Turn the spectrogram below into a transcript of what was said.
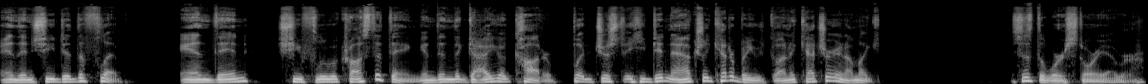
and then she did the flip, and then she flew across the thing, and then the guy got caught her, but just he didn't actually catch her, but he was gonna catch her, and I'm like, this is the worst story ever.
